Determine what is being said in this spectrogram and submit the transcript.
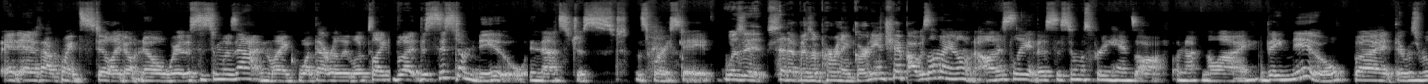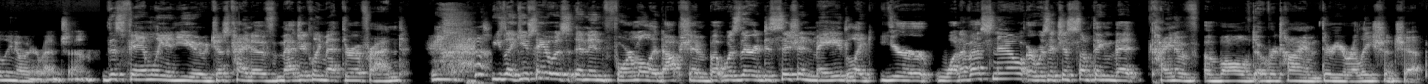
and, and at that point, still, I don't know where the system was at and like what that really looked like, but the system knew. And that's just, that's where I stayed. Was it set up as a permanent guardianship? I was on my own. Honestly, the system was pretty hands off. I'm not going to lie. They knew, but there was really no intervention. This family and you just kind of magically met through a friend. like you say it was an informal adoption, but was there a decision made like you're one of us now, or was it just something that kind of evolved over time through your relationship?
